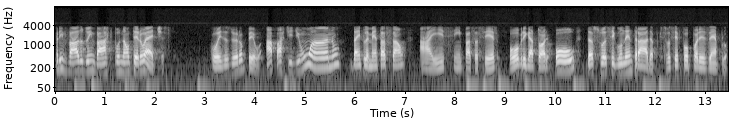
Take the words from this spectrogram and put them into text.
privado do embarque por não ter o ETIAS. Coisas do europeu. A partir de um ano da implementação, aí sim passa a ser obrigatório ou da sua segunda entrada. Porque se você for, por exemplo,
